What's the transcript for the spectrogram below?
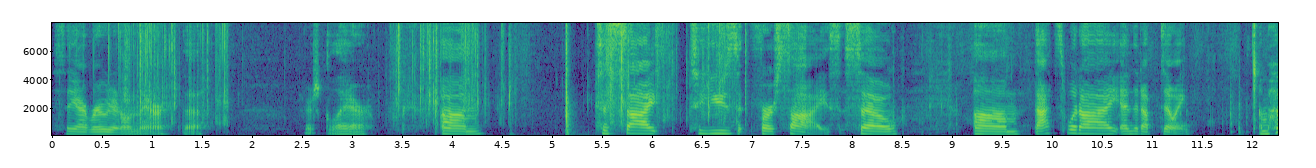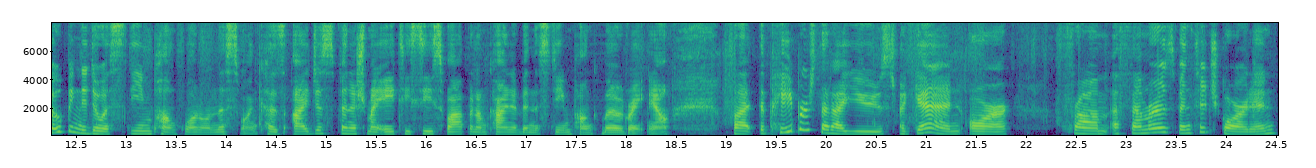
See, I wrote it on there. The There's glare. Um, to size, to use it for size. So um, that's what I ended up doing. I'm hoping to do a steampunk one on this one because I just finished my ATC swap and I'm kind of in the steampunk mode right now. But the papers that I used, again, are from Ephemera's Vintage Garden.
